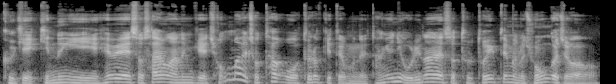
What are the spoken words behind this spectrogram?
그게 기능이 해외에서 사용하는 게 정말 좋다고 들었기 때문에 당연히 우리나라에서 도- 도입되면 좋은 거죠.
